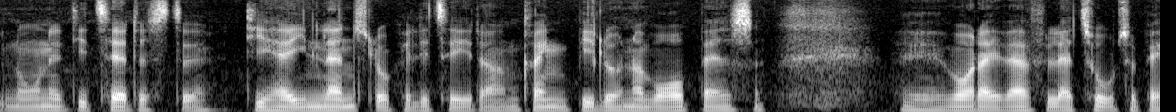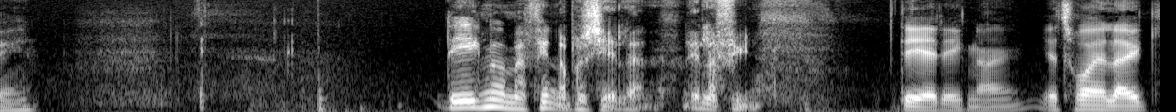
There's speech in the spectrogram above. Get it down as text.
nogle af de tætteste, de her indlandslokaliteter omkring Bilund og Vorbasse, øh, hvor der i hvert fald er to tilbage. Det er ikke noget, man finder på Sjælland eller Fyn? Det er det ikke, nej. Jeg tror heller ikke,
